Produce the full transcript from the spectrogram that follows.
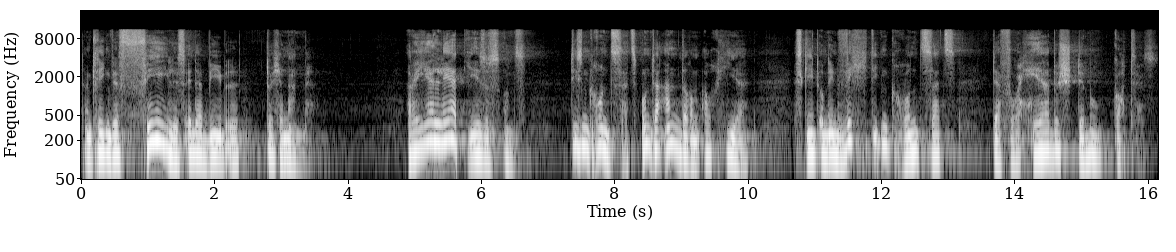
dann kriegen wir vieles in der Bibel durcheinander. Aber hier lehrt Jesus uns diesen Grundsatz, unter anderem auch hier. Es geht um den wichtigen Grundsatz der Vorherbestimmung Gottes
